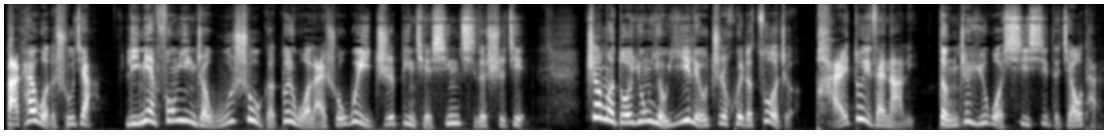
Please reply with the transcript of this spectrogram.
打开我的书架，里面封印着无数个对我来说未知并且新奇的世界。这么多拥有一流智慧的作者排队在那里，等着与我细细的交谈。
